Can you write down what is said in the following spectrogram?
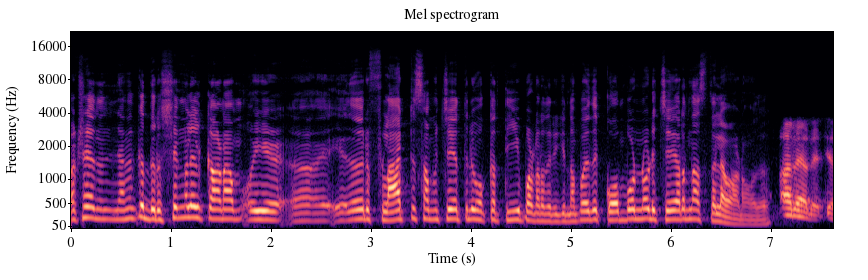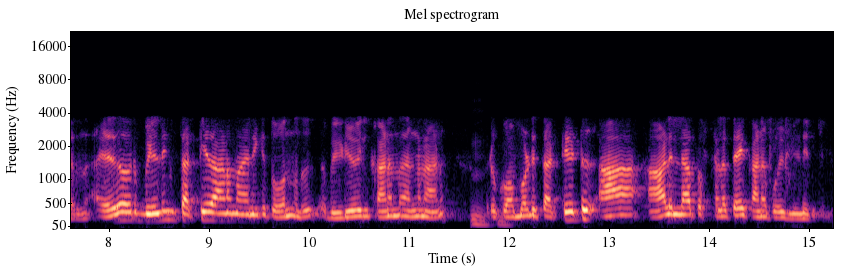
പക്ഷേ ഞങ്ങൾക്ക് ദൃശ്യങ്ങളിൽ കാണാം ഈ ഏതോ ഒരു ഫ്ലാറ്റ് സമുച്ചയത്തിലും ഒക്കെ തീ പടർന്നിരിക്കുന്നു. അപ്പോൾ ഇത് കോമ്പൗണ്ടിനോട് ചേർന്ന സ്ഥലമാണോ അത്? അതെ അതെ ചേർന്ന്. ഏതോ ഒരു ബിൽഡിംഗ് തട്ടിയതാണെന്നാണ് എനിക്ക് തോന്നുന്നത്. വീഡിയോയിൽ കാണുന്നത് അങ്ങനെയാണ്. ഒരു കോമ്പൗണ്ടിൽ തട്ടിയിട്ട് ആ ആളില്ലാത്ത സ്ഥലത്തേക്കാണ് പോയി വീണിരിക്കുന്നത്.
